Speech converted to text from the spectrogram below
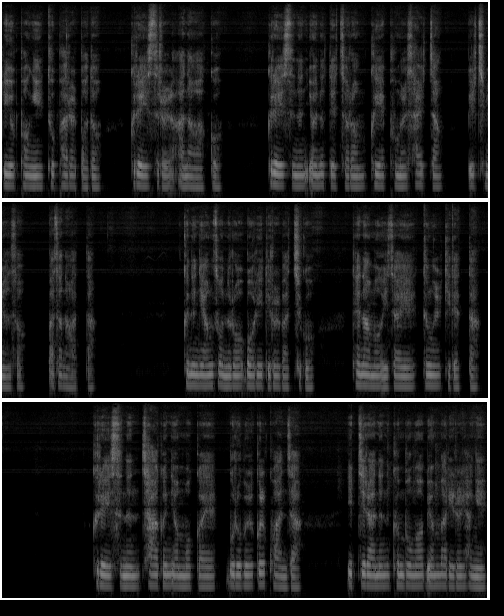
리우펑이 두 팔을 뻗어 그레이스를 안아왔고 그레이스는 여느 때처럼 그의 품을 살짝 밀치면서 빠져나왔다. 그는 양손으로 머리 뒤를 받치고 대나무 의자에 등을 기댔다. 그레이스는 작은 연못가에 무릎을 꿇고 앉아 입질하는 금붕어 몇 마리를 향해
